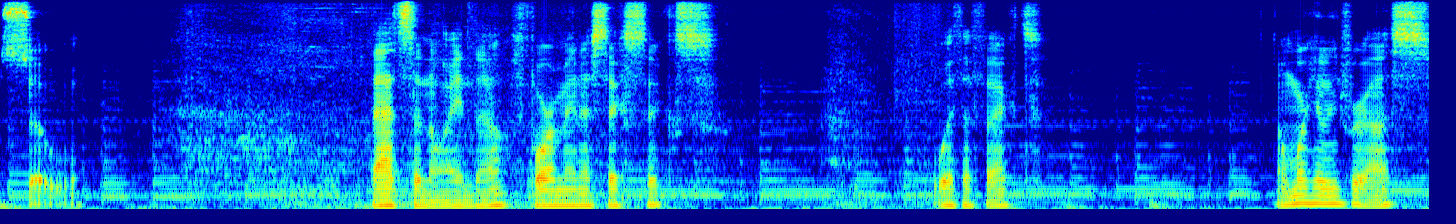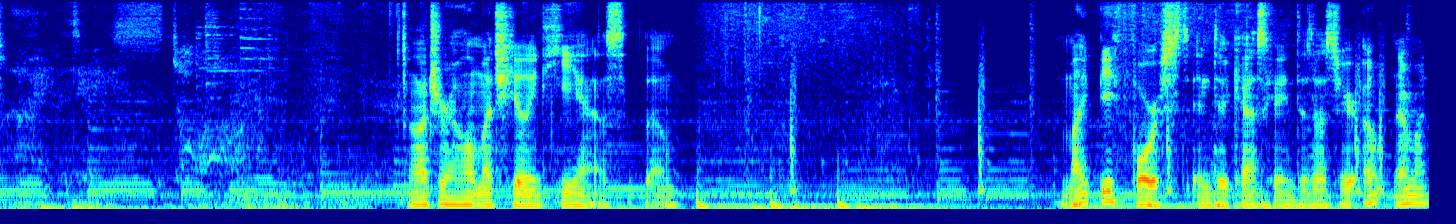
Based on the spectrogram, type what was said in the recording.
So that's annoying though. Four mana six six with effect. No more healing for us. Not sure how much healing he has though. Might be forced into cascading disaster here. Oh, never mind.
